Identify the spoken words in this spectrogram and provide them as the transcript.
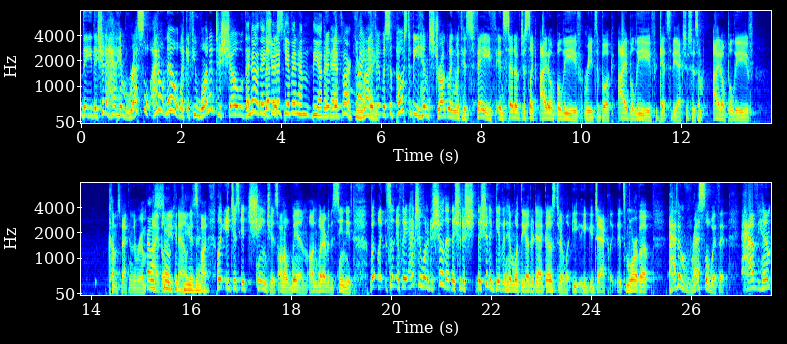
they, they should have had him wrestle. I don't know. Like, if you wanted to show that. no, they that should have given him the other dad's if- arc. You're right. If it was supposed to be him struggling with his faith instead of just like, I don't believe, reads a book, I believe, gets to the exorcism, I don't believe, comes back in the room, I so believe now, it's fine. Like, it just, it changes on a whim on whatever the scene needs. But like, so if they actually wanted to show that, they should have, sh- they should have given him what the other dad goes through. Like, exactly. It's more of a, have him wrestle with it. Have him,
